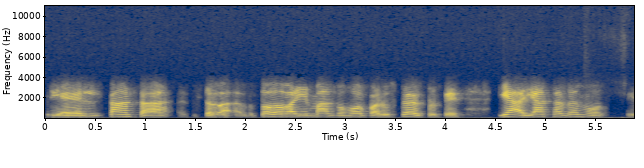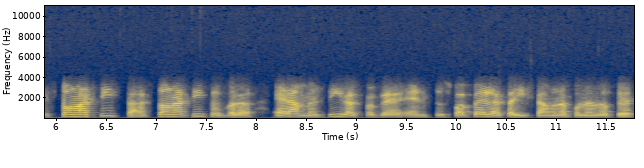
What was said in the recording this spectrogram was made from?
si él canta se va- todo va a ir más mejor para ustedes porque ya ya sabemos son artistas son artistas pero eran mentiras porque en sus papeles ahí estaban poniendo que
